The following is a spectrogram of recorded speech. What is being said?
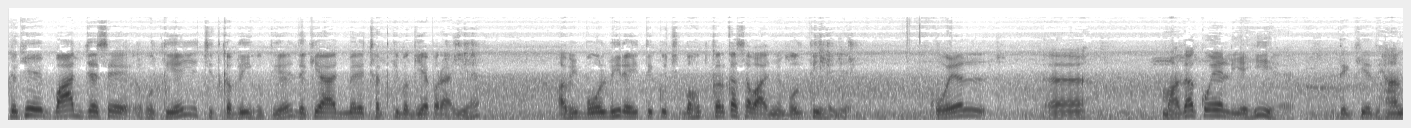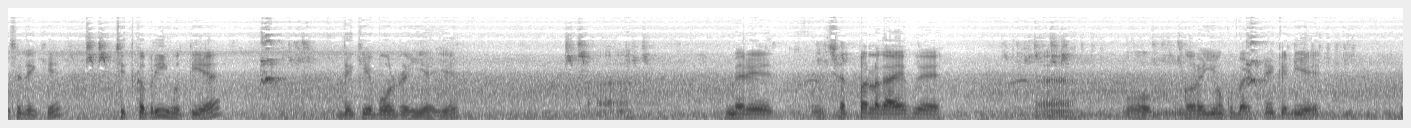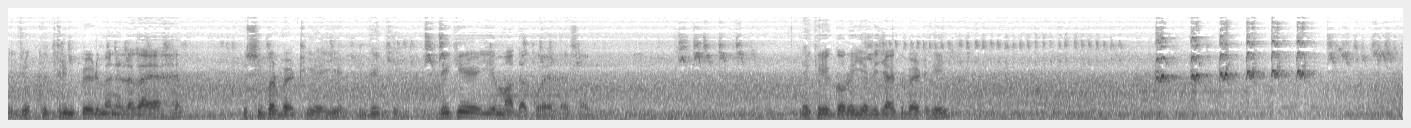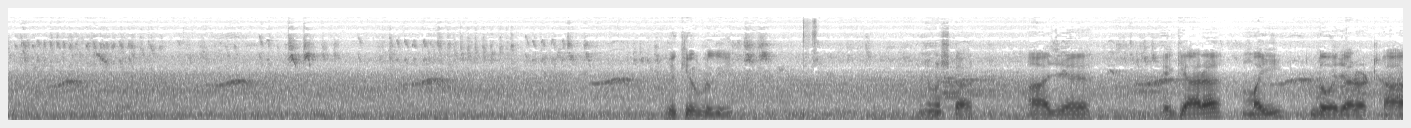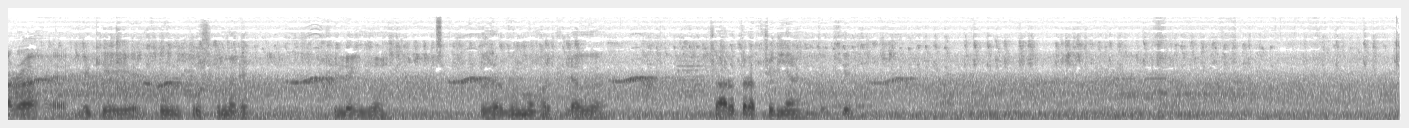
देखिए बात जैसे होती है ये चितकबरी होती है। देखिए आज मेरे छत की बगिया पर आई है। अभी बोल भी रही थी कुछ बहुत कर्कश आवाज़ में बोलती है ये। कोयल आ, मादा कोयल यही है। देखिए ध्यान से देखिए। चितकबरी होती है। देखिए बोल रही है ये। आ, मेरे छत पर लगाए हुए आ, वो गौरैयों को बैठने के लिए जो कृत्रिम पेड़ मैंने लगाया है उसी पर बैठी है ये, देखिए। देखिए, ये मादा कोयल है सब। देखिए गौरैया भी जाके बैठ गई। देखिए, उड़ गई। नमस्कार। आज ग्यारह मई 2018 है। देखिए, ये फूल पुष्प मेरे खिले हुए हैं। उधर गुलमोहर खिला हुआ है। चारों तरफ़ चिड़िया हैं देखिए।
